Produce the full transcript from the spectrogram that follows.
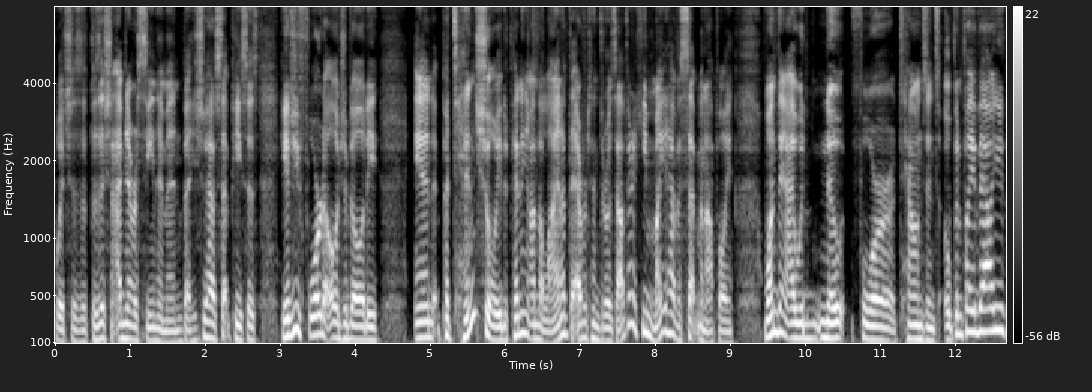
which is a position I've never seen him in, but he should have set pieces. He gives you forward eligibility. And potentially, depending on the lineup that Everton throws out there, he might have a set monopoly. One thing I would note for Townsend's open play value,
